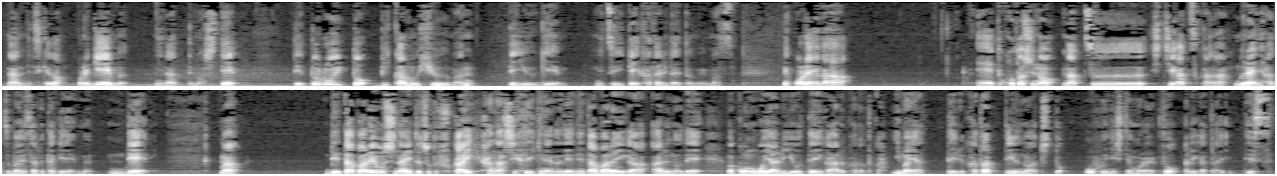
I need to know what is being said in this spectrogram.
なんですけど、これゲームになってまして、デトロイト・ビカム・ヒューマンっていうゲームについて語りたいと思います。で、これが、えっ、ー、と、今年の夏、7月かなぐらいに発売されたゲームで、まあ、ネタバレをしないとちょっと深い話ができないので、ネタバレがあるので、まあ、今後やる予定がある方とか、今やってる方っていうのはちょっとオフにしてもらえるとありがたいです。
